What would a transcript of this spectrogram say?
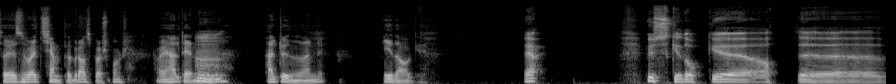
Så jeg syns det var et kjempebra spørsmål, og jeg er helt enig. Mm. Helt unødvendig i dag. Ja. Husker dere at uh,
